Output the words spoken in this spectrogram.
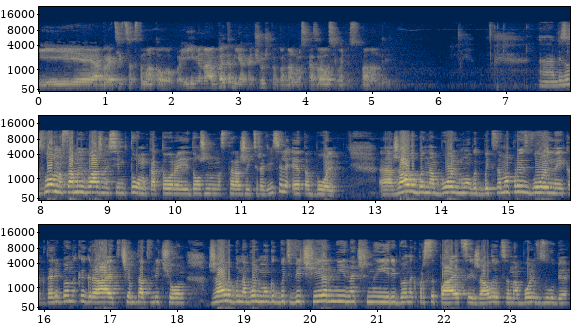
и обратиться к стоматологу. И именно об этом я хочу, чтобы нам рассказала сегодня Светлана Андреевна. А, безусловно, самый важный симптом, который должен насторожить родителя, это боль. Э, жалобы на боль могут быть самопроизвольные, когда ребенок играет, чем-то отвлечен. Жалобы на боль могут быть вечерние, ночные, ребенок просыпается и жалуется на боль в зубе.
